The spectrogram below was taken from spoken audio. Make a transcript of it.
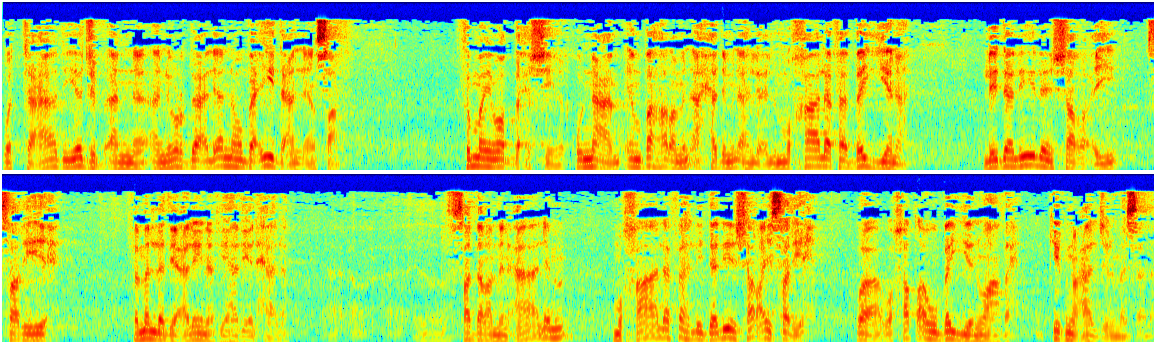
والتعادي يجب أن أن يردع لأنه بعيد عن الإنصاف. ثم يوضح الشيخ يقول نعم إن ظهر من أحد من أهل العلم مخالفة بينة لدليل شرعي صريح فما الذي علينا في هذه الحالة؟ صدر من عالم مخالفة لدليل شرعي صريح وخطأه بين واضح. كيف نعالج المسألة؟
